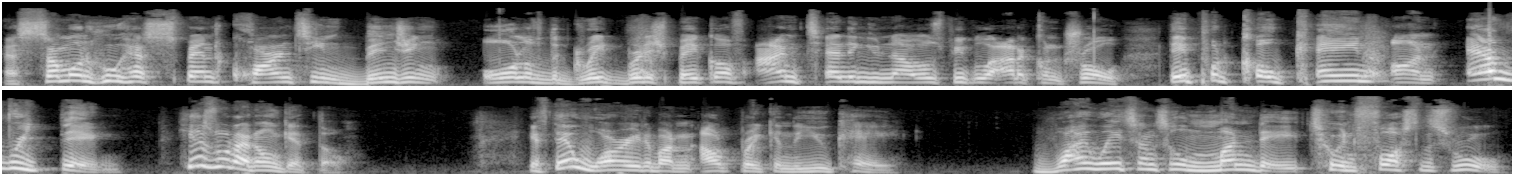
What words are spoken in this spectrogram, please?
As someone who has spent quarantine binging all of the Great British Bake Off, I'm telling you now, those people are out of control. They put cocaine on everything. Here's what I don't get though. If they're worried about an outbreak in the UK, why wait until Monday to enforce this rule?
